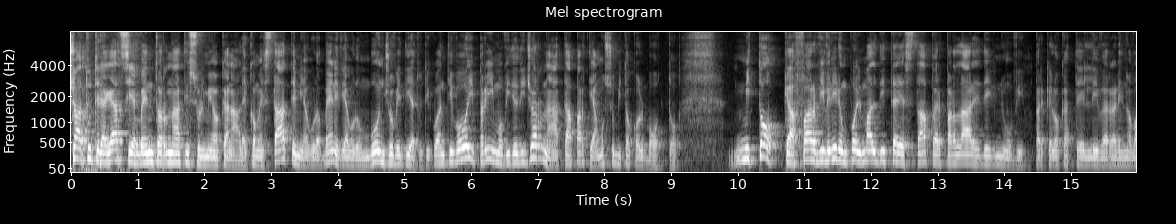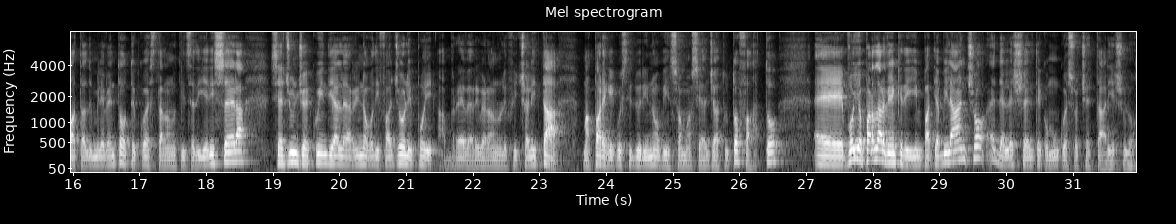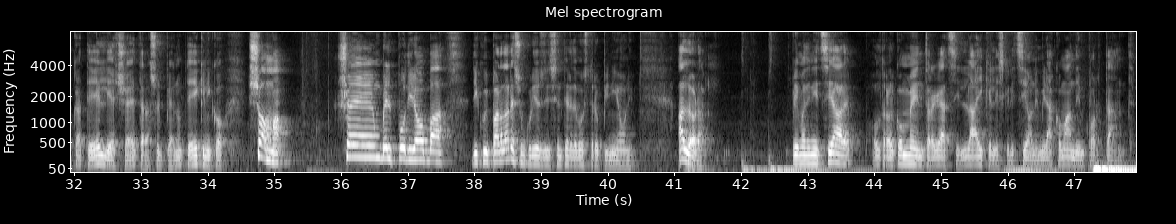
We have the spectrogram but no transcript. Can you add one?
Ciao a tutti ragazzi e bentornati sul mio canale, come state? Mi auguro bene, vi auguro un buon giovedì a tutti quanti voi, primo video di giornata, partiamo subito col botto. Mi tocca farvi venire un po' il mal di testa per parlare dei rinnovi, perché Locatelli verrà rinnovato al 2028 e questa è la notizia di ieri sera, si aggiunge quindi al rinnovo di Fagioli, poi a breve arriveranno le ufficialità, ma pare che questi due rinnovi insomma sia già tutto fatto. Eh, voglio parlarvi anche degli impatti a bilancio e delle scelte comunque societarie su Locatelli, eccetera, sul piano tecnico. Insomma, c'è un bel po' di roba di cui parlare, sono curioso di sentire le vostre opinioni. Allora, prima di iniziare, oltre al commento, ragazzi, like e l'iscrizione, mi raccomando, importante.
